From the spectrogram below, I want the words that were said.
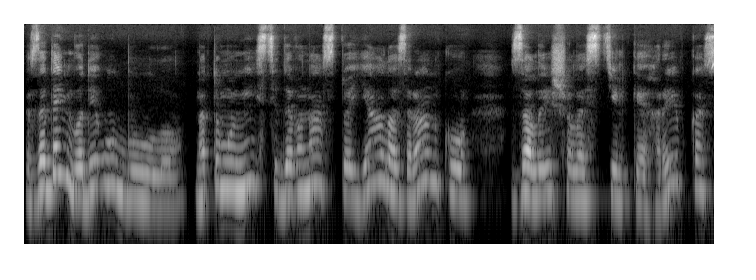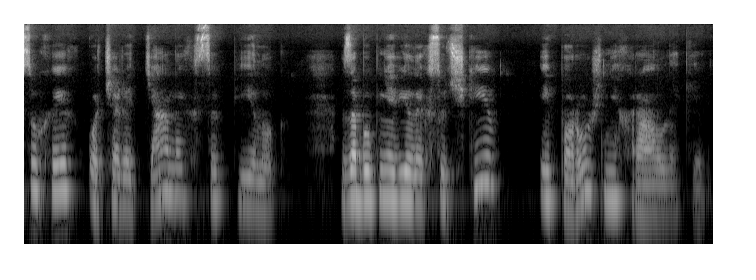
За день води убуло. На тому місці, де вона стояла зранку, залишилась тільки гривка сухих очеретяних сопілок, забубнявілих сучків і порожніх равликів.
